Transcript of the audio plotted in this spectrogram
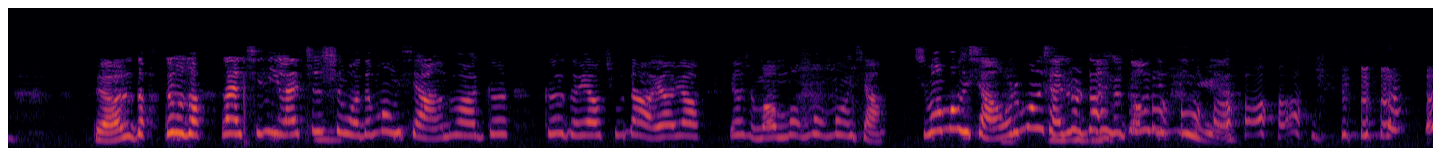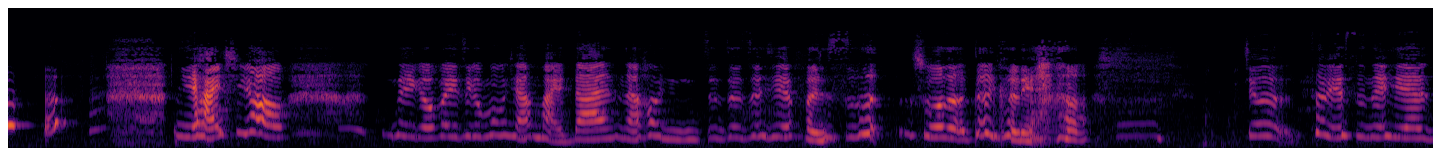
对啊，都这么说，来，请你来支持我的梦想，对吧？哥哥哥要出道，要要要什么梦梦梦想？什么梦想？我的梦想就是当一个高级妇女。你还需要？那个为这个梦想买单，然后你这这这些粉丝说的更可怜，就特别是那些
